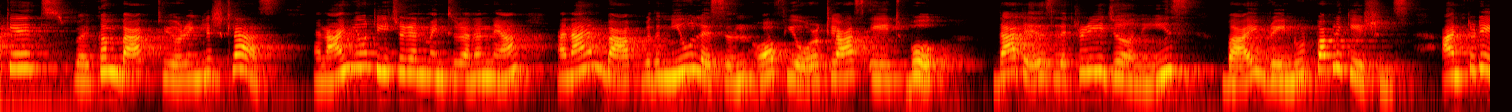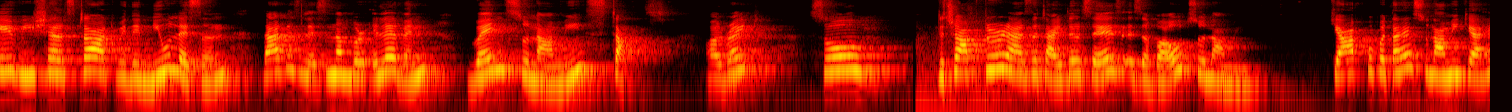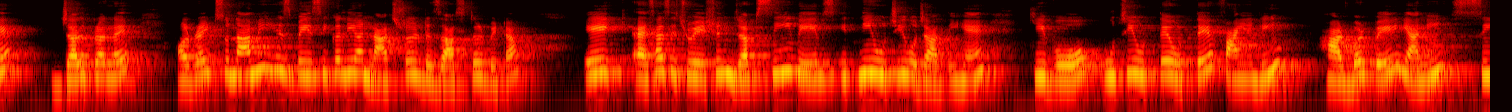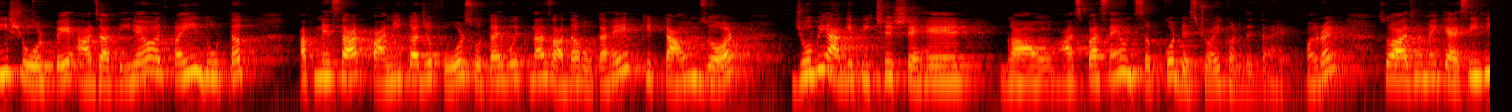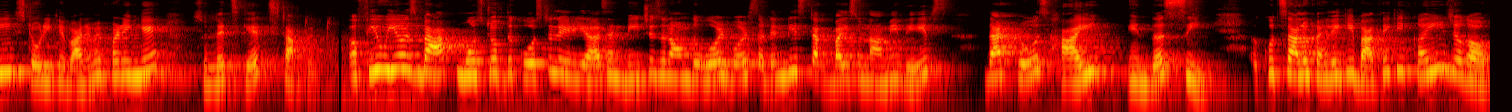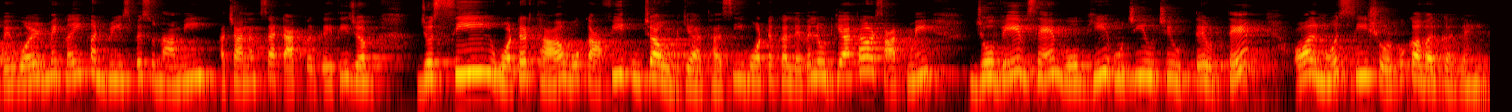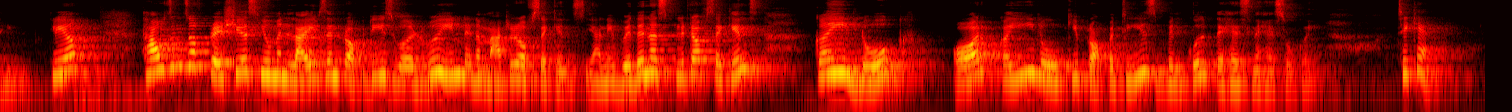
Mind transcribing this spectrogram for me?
Hi kids, welcome back to your English class. And I'm your teacher and mentor Ananya and I am back with a new lesson of your class 8 book that is Literary Journeys by Rainroot Publications. And today we shall start with a new lesson that is lesson number 11 When Tsunami Starts. Alright, so the chapter as the title says is about tsunami. क्या आपको पता है tsunami क्या है? जल प्रलय। और right tsunami is basically a natural disaster बेटा। एक ऐसा सिचुएशन जब सी वेव्स इतनी ऊँची हो जाती हैं कि वो ऊँची उठते उठते फाइनली हार्बर पे, यानी सी शोर पे आ जाती है और कई दूर तक अपने साथ पानी का जो फोर्स होता है वो इतना ज़्यादा होता है कि टाउन्स और जो भी आगे पीछे शहर गाँव आसपास हैं, उन सबको डिस्ट्रॉय कर देता है। ऑल राइट सो आज हम एक ऐसी ही स्टोरी के बारे में पढ़ेंगे। So let's get started a few years back most of the coastal areas and beaches around the world were suddenly stuck by tsunami waves that rose high in the sea कुछ सालों पहले की बात है कि कई जगहों पे वर्ल्ड में कई कंट्रीज़ पे सुनामी अचानक से अटैक कर गई थी, जब जो सी वाटर था, वो काफ़ी ऊँचा उठ गया था। सी वाटर का लेवल उठ गया था और साथ में जो वेव्स हैं, वो भी ऊँची ऊँची उठते उठते ऑलमोस्ट सी शोर को कवर कर रही थी। Clear thousands of precious human lives and properties were ruined in a matter of seconds यानी within a split of seconds कई लोग और कई लोगों की प्रॉपर्टीज़ बिल्कुल तहस नहस हो गई। ठीक है?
